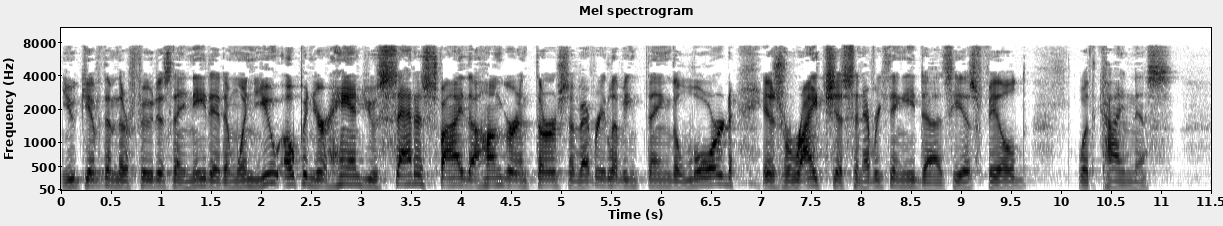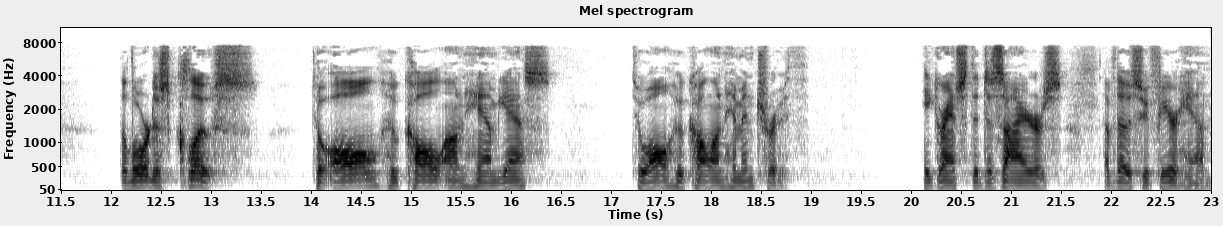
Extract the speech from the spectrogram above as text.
You give them their food as they need it. And when you open your hand, you satisfy the hunger and thirst of every living thing. The Lord is righteous in everything he does, he is filled with kindness. The Lord is close to all who call on him, yes, to all who call on him in truth. He grants the desires of those who fear him.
